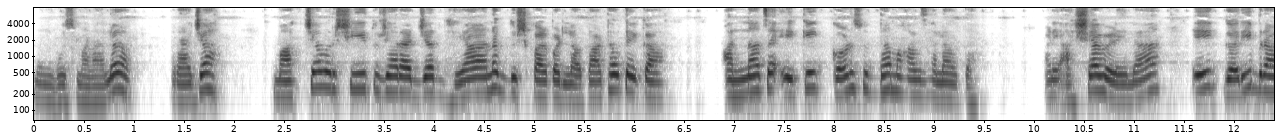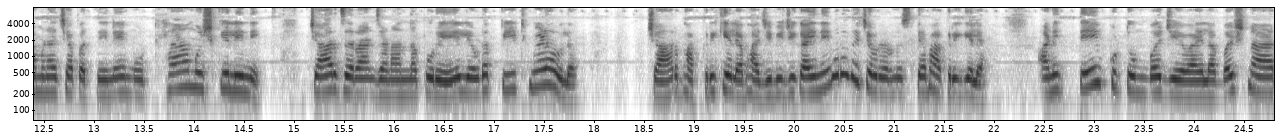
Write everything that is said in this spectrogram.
मुंगूस म्हणालं राजा मागच्या वर्षी तुझ्या राज्यात भयानक दुष्काळ पडला होता. आठवतंय का? अन्नाचा एक एक कण सुद्धा महाग झाला होता. आणि अशा वेळेला एक गरीब ब्राह्मणाच्या पत्नीने मोठ्या मुश्किलीने चार जरा जणांना पुरेल एवढं पीठ मिळवलं. चार भाकरी केल्या भाजी बिजी काही नाही बरं त्याच्याबरोबर नुसत्या भाकरी केल्या. आणि ते कुटुंब जेवायला बसणार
